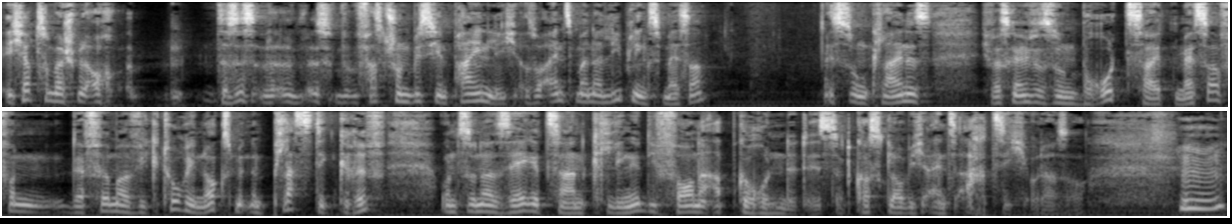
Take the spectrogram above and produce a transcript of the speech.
ich hab zum Beispiel auch, das ist, ist fast schon ein bisschen peinlich, also eins meiner Lieblingsmesser ist so ein kleines, ich weiß gar nicht, ist so ein Brotzeitmesser von der Firma Victorinox mit einem Plastikgriff und so einer Sägezahnklinge, die vorne abgerundet ist. Das kostet, glaube ich, 1,80 oder so. Mhm.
